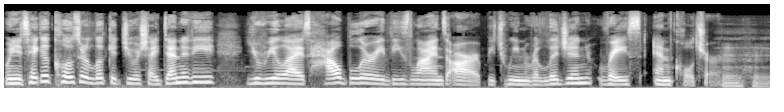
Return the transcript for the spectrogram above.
When you take a closer look at Jewish identity, you realize how blurry these lines are between religion, race, and culture. Mm-hmm.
